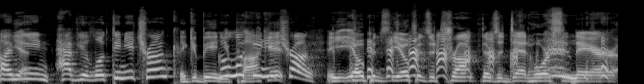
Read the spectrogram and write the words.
I Yeah. mean, have you looked in your trunk? It could be in Go your look pocket. in your trunk. He opens he opens a trunk. There's a dead horse in there.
